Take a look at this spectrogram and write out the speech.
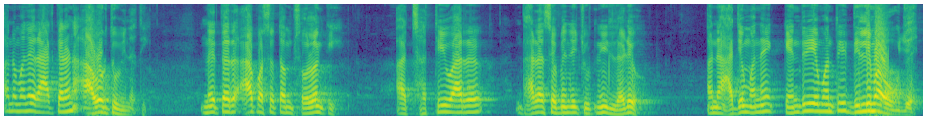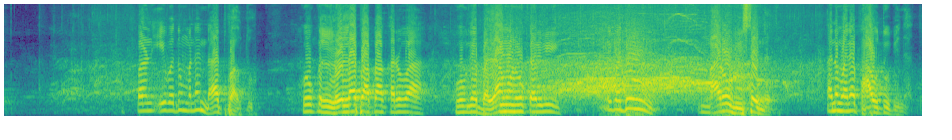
અને મને રાજકારણ આવડતું બી નથી. નહીતર આ પરસોત્તમ સોલંકી આ છઠ્ઠી વાર ધારાસભ્યની ચૂંટણી લડ્યો. અને આજે મને કેન્દ્રીય મંત્રી દિલ્હીમાં હોવું જોઈએ. પણ એ બધું મને નાત ફાવતું. કોઈક લોલા પાપા કરવા કોઈને ભલામણો કરવી, એ બધું મારો વિષય નથી. અને મને ફાવતું બી નથી.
